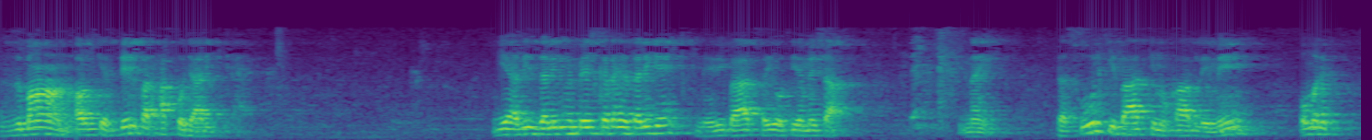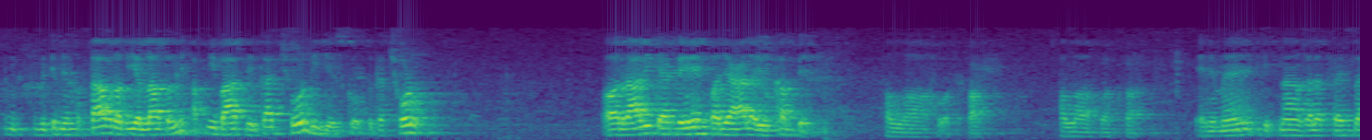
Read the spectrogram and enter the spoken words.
زبان اور اس کے دل پر حق کو جاری کیا ہے۔ یہ حدیث دلیل میں پیش کر رہے ہیں طریقے۔ میری بات صحیح ہوتی ہے ہمیشہ۔ نہیں۔ رسول کی بات کے مقابلے میں عمر ابن خطاب رضی اللہ عنہ نے اپنی بات لکھا، چھوڑ دیجیے اس کو۔ چھوڑو۔ اور راوی کہتے ہیں، فجعل یکبر اللہ اکبر۔ اللہ اکبر۔ یعنی میں کتنا غلط فیصلہ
